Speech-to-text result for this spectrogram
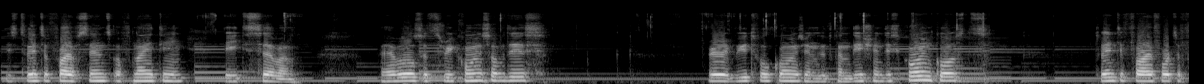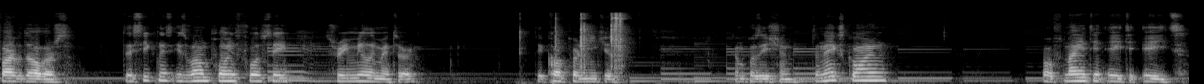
is 25 cents of 1987 I have also three coins of this very beautiful coins in good condition. This coin costs 25 45 dollars. The thickness is 1.43 millimeter. The copper nickel composition. The next coin of 1988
